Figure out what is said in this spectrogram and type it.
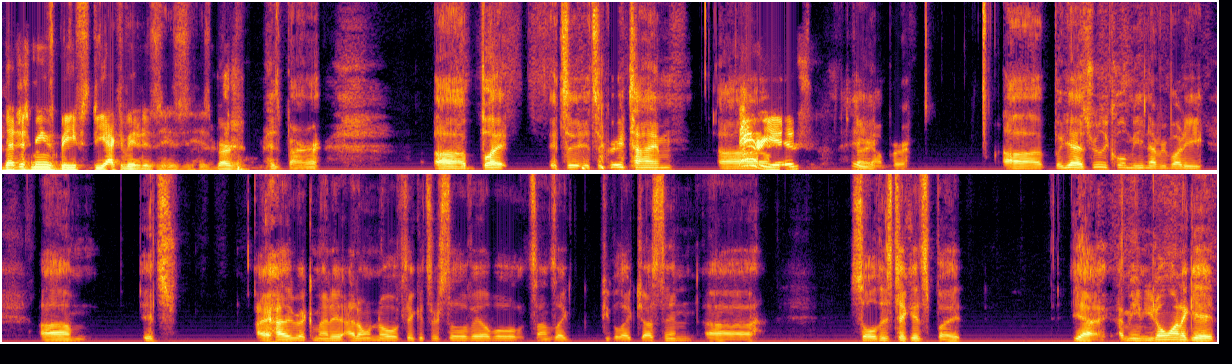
That just means Beef's deactivated his his, his burner. His burner. Uh, but it's a it's a great time. Uh, there he is. Hey, Sorry. Yumper. Uh, but yeah, it's really cool meeting everybody. Um, it's I highly recommend it. I don't know if tickets are still available. It sounds like people like Justin uh, sold his tickets, but yeah, I mean, you don't want to get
